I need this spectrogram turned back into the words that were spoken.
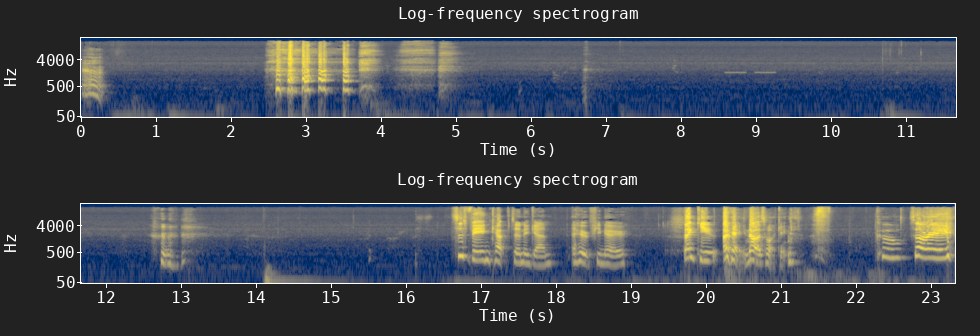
This is being kept in again. I hope you know. Thank you. Okay, now it's working. Cool. Sorry.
